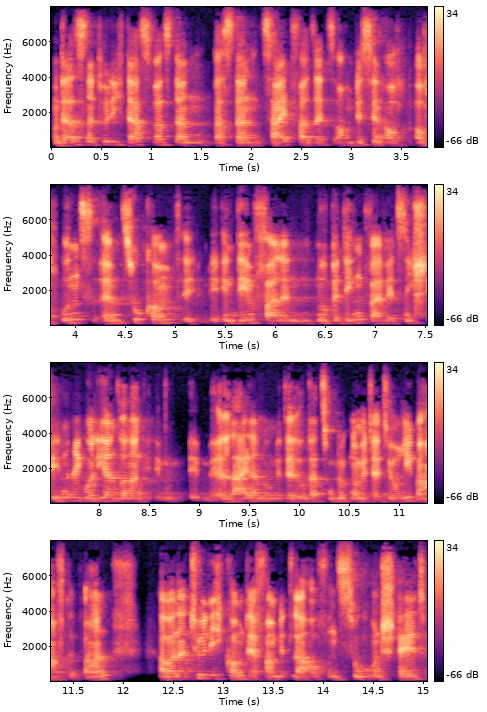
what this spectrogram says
Und das ist natürlich das, was dann, was dann zeitversetzt auch ein bisschen auf, auf uns ähm, zukommt. In dem Falle nur bedingt, weil wir jetzt nicht Schäden regulieren, sondern leider nur mit der oder zum Glück nur mit der Theorie behaftet waren. Aber natürlich kommt der Vermittler auf uns zu und stellt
